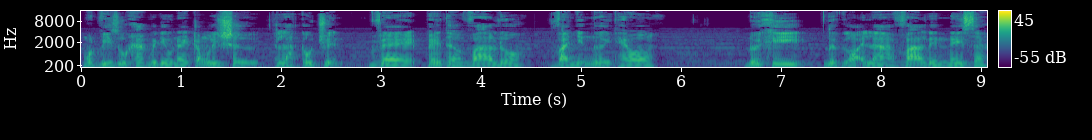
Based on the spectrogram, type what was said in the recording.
Một ví dụ khác về điều này trong lịch sử là câu chuyện về Peter Valdo và những người theo ông. Đôi khi được gọi là Valdenesa.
